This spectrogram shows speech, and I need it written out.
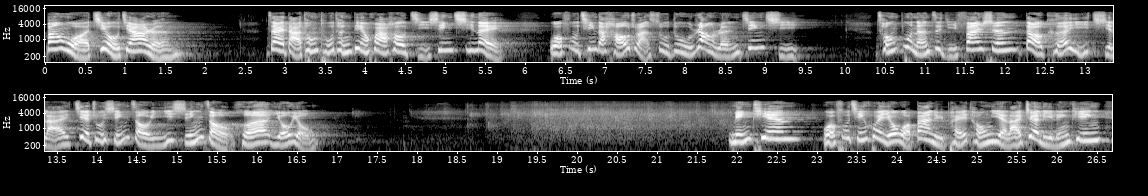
帮我救家人。在打通图腾电话后几星期内，我父亲的好转速度让人惊奇，从不能自己翻身到可以起来，借助行走仪行走和游泳。明天我父亲会有我伴侣陪同，也来这里聆听。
